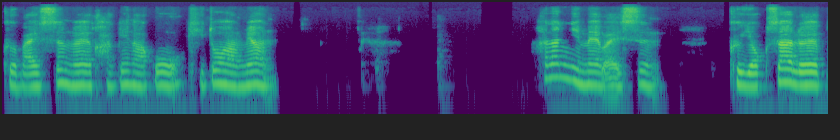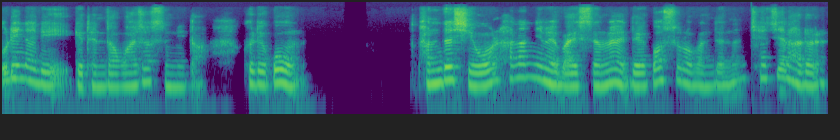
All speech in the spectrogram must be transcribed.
그 말씀을 각인하고 기도하면 하나님의 말씀, 그 역사를 뿌리내리게 된다고 하셨습니다. 그리고 반드시 올 하나님의 말씀을 내 것으로 만드는 체질화를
